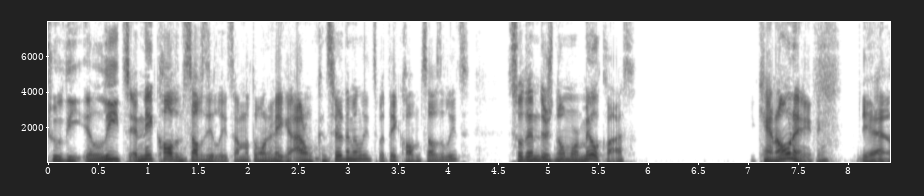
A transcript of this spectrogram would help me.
to the elites, and they call themselves the elites. I'm not the one making. I don't consider them elites, but they call themselves elites. So then there's no more middle class. You can't own anything. yeah,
